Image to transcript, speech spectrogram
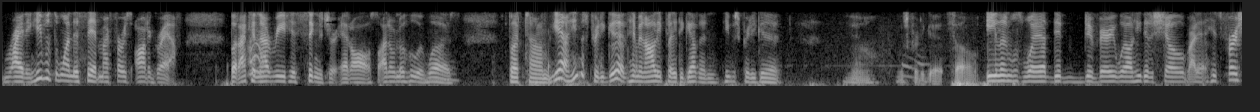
writing. He was the one that said my first autograph, but I cannot read his signature at all, so I don't know who it was. But um yeah, he was pretty good. Him and Oli played together, and he was pretty good. Yeah, he was pretty good. So Elan was well, did did very well. He did a show right at his first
